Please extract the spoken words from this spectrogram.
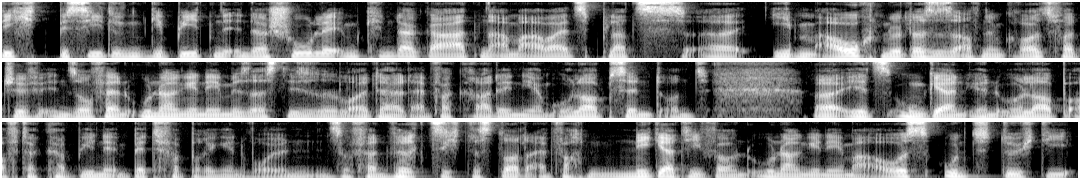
dicht besiedelten Gebieten, in der Schule, im Kindergarten, am Arbeitsplatz äh, eben auch, nur dass es auf einem Kreuzfahrtschiff insofern unangenehm ist, dass diese Leute halt einfach gerade in ihrem Urlaub sind und äh, jetzt ungern ihren Urlaub auf der Kabine im Bett verbringen wollen. Insofern wirkt sich das dort einfach negativer und unangenehmer aus und durch die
